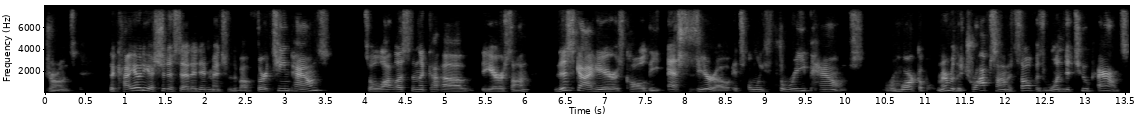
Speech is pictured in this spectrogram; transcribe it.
drones. The Coyote, I should have said, I didn't mention, about 13 pounds. So a lot less than the, uh, the Aerosonde. This guy here is called the S0. It's only three pounds. Remarkable. Remember, the dropsonde itself is one to two pounds.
